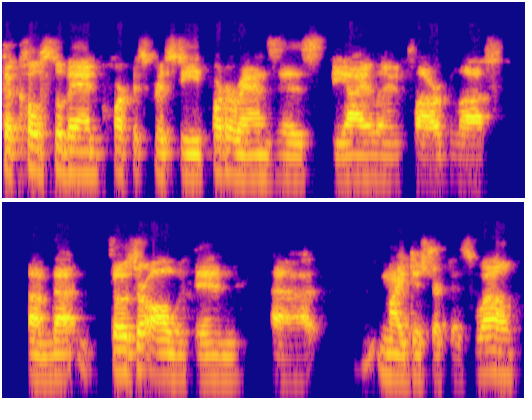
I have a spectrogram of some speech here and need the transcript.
the coastal bend, Corpus Christi, Port Aransas, the island, Flower Bluff, um, that those are all within uh, my district as well.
